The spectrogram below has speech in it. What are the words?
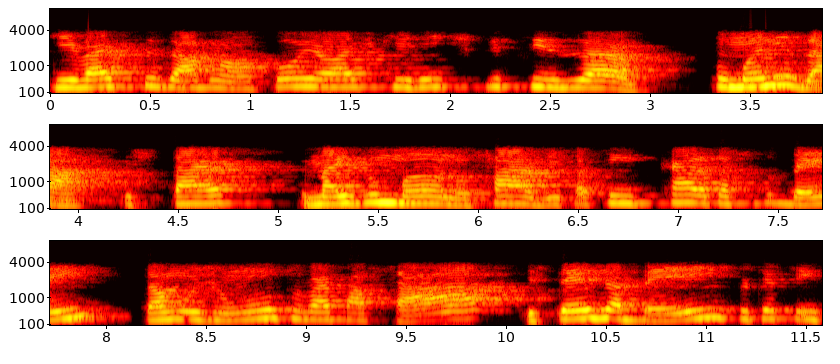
que vai precisar de um apoio. Eu acho que a gente precisa humanizar, estar mais humano, sabe? Então, assim, cara, tá tudo bem, tamo junto, vai passar, esteja bem, porque assim,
